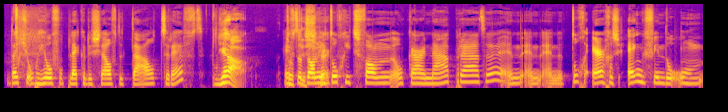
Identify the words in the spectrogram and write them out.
Dat je op heel veel plekken dezelfde taal treft? Ja. Heeft dat, dan gek. niet toch iets van elkaar napraten en, en, en het toch ergens eng vinden om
